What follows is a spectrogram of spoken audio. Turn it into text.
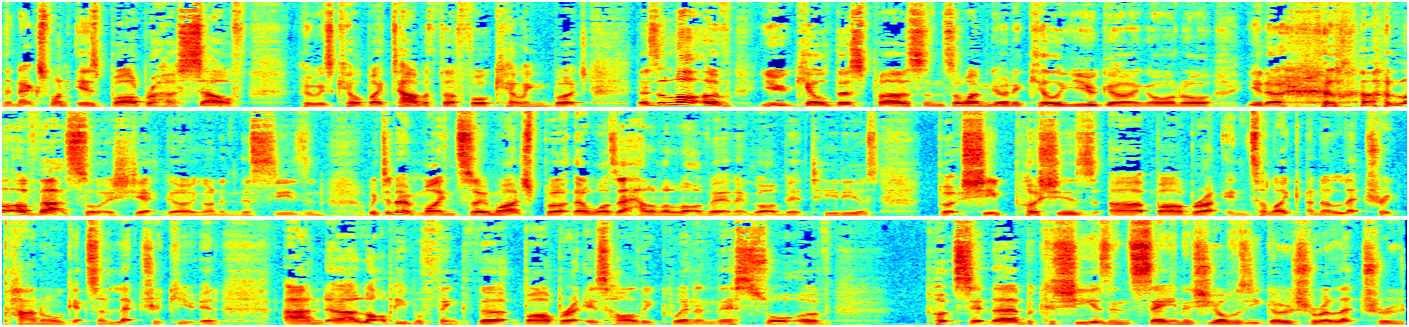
The next one is Barbara herself, who is killed by Tabitha for killing Butch. There's a lot of you killed this person, so I'm going to kill you going on, or, you know, a lot of that sort of shit going on in this season, which I don't mind so much, but there was a hell of a lot of it and it got a bit tedious. But she pushes uh, Barbara into like an electric panel, gets electrocuted, and uh, a lot of people think that Barbara is Harley Quinn, and this sort of puts it there because she is insane and she obviously goes through electro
